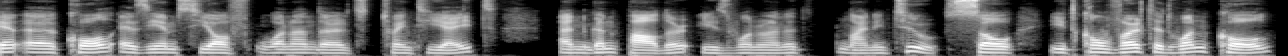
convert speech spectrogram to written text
uh, coal has EMC of 128 and gunpowder is 192 so it converted one coal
